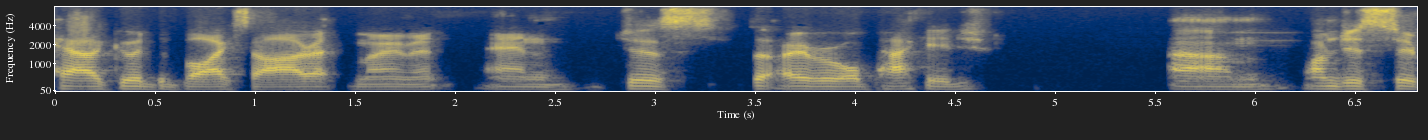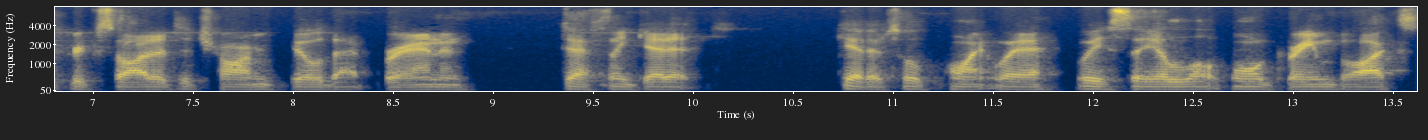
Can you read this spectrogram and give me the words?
how good the bikes are at the moment and just the overall package, um, I'm just super excited to try and build that brand and definitely get it get it to a point where we see a lot more green bikes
